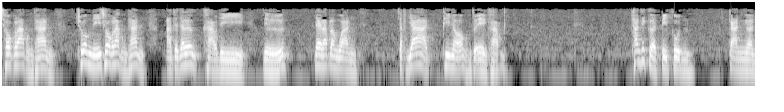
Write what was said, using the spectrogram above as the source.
โชคลาภของท่าน ช่วงนี้โชคลาภของท่าน อาจจะได้เรื่องข่าวดี หรือได้รับรางวัลจากญาติพี่น้องของตัวเองครับ ท่านที่เกิดปีกุลการเงิน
